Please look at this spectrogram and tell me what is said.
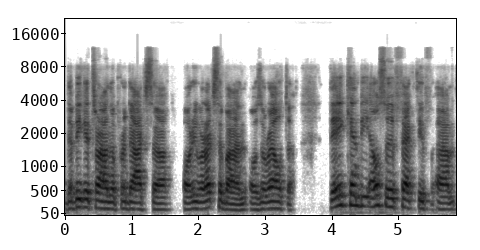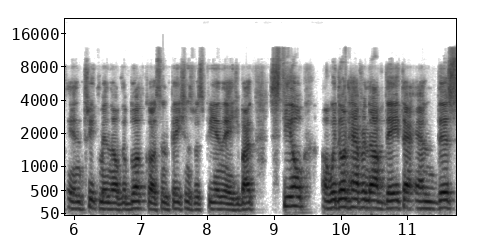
dabigatran or Pradaxa, or rivaroxaban or Xarelto. They can be also effective um, in treatment of the blood clots in patients with PNH, but still uh, we don't have enough data, and these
